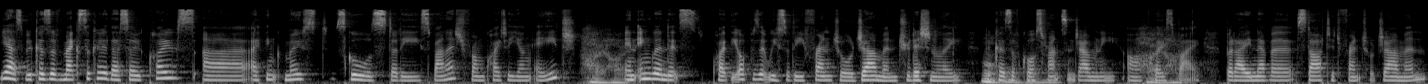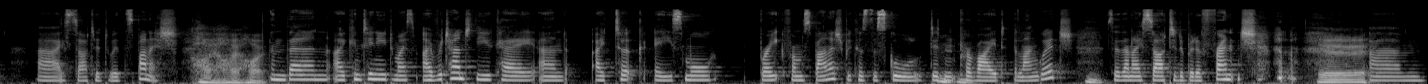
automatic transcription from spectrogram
Yes, because of Mexico, they're so close. Uh, I think most schools study Spanish from quite a young age. はいはい In England, it's quite the opposite. We study French or German traditionally because, of course, France and Germany are Hi, close hi. by. But I never started French or German. Uh, I started with Spanish. はいはいはい And then I continued my. I returned to the UK and I took a small break from Spanish because the school didn't provide the language. So then I started a bit of French. へえ um,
